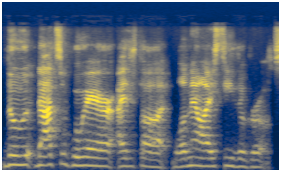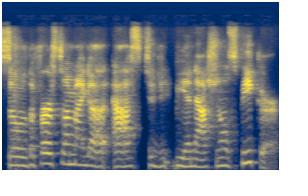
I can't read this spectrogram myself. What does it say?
though that's where I thought, well, now I see the growth. So the first time I got asked to be a national speaker,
